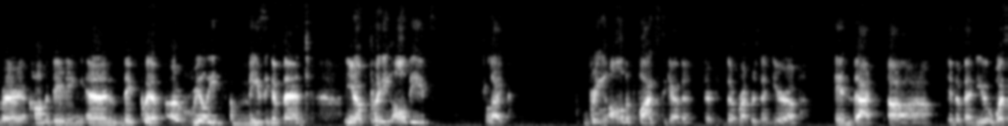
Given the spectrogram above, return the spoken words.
very accommodating, and they put up a really amazing event. You know, putting all these like bringing all the flags together that represent Europe in that uh, in the venue was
